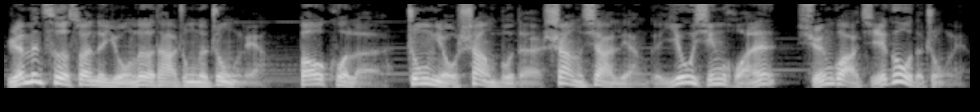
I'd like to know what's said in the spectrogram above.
人们测算的永乐大钟的重量，包括了钟钮上部的上下两个 U 型环悬挂结构的重量，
